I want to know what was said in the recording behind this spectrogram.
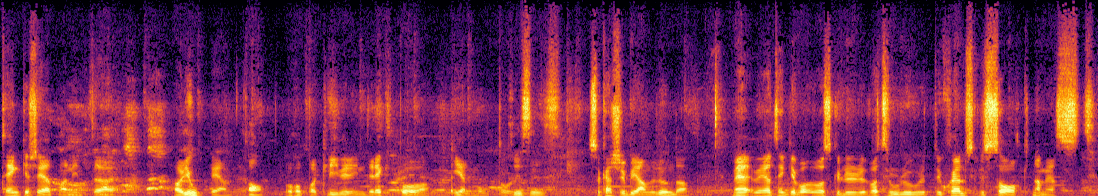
tänker sig att man inte har gjort det ännu Ja. och hoppar, kliver in direkt på elmotor Precis. så kanske det blir annorlunda. Men, jag tänker, vad, skulle du, vad tror du att du själv skulle sakna mest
